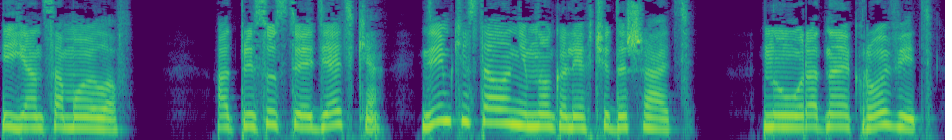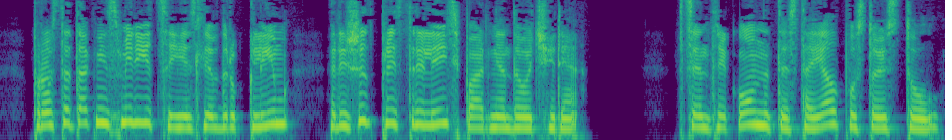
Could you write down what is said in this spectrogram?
и Ян Самойлов. От присутствия дядьки Димке стало немного легче дышать. Ну, родная кровь ведь. Просто так не смириться, если вдруг Клим решит пристрелить парня дочери. В центре комнаты стоял пустой стул.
